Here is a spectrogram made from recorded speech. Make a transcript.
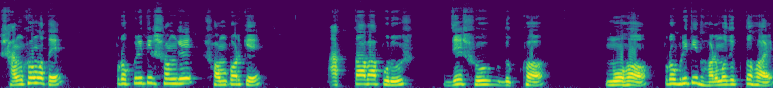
সাংখ্য মতে, প্রকৃতির সঙ্গে সম্পর্কে আত্মা বা পুরুষ, যে সুখ, দুঃখ, মোহ প্রভৃতি ধর্মযুক্ত হয়,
